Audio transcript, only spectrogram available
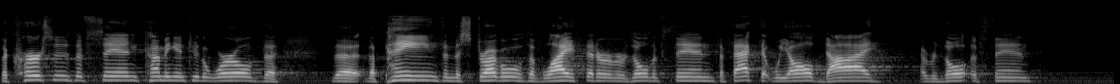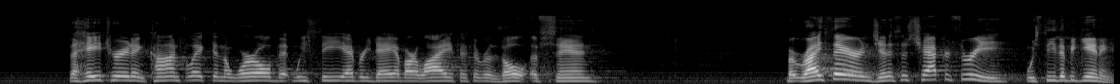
the curses of sin coming into the world, the, the, the pains and the struggles of life that are a result of sin, the fact that we all die a result of sin, the hatred and conflict in the world that we see every day of our life as a result of sin. But right there in Genesis chapter 3, we see the beginning.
